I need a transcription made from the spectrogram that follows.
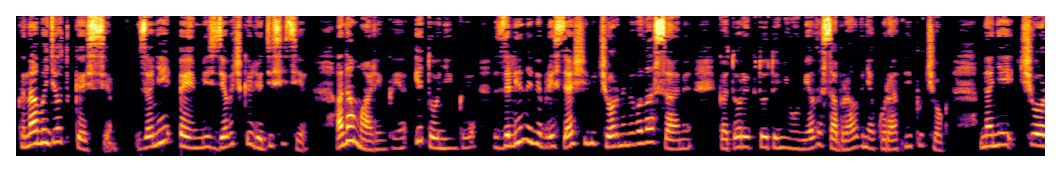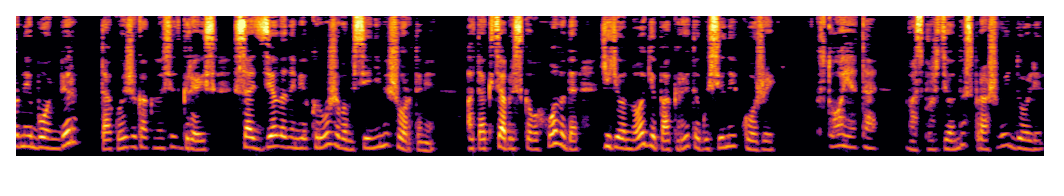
К нам идет Кэсси. За ней Эмми с девочкой лет десяти. Она маленькая и тоненькая, с длинными блестящими черными волосами, которые кто-то неумело собрал в неаккуратный пучок. На ней черный бомбер, такой же, как носит Грейс, с отделанными кружевом синими шортами. От октябрьского холода ее ноги покрыты гусиной кожей. «Кто это?» — возбужденно спрашивает Доли.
